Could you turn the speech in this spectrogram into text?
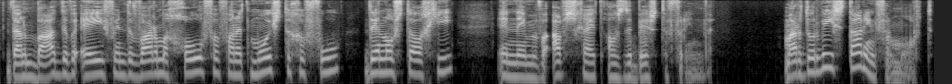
Dan baden we even in de warme golven van het mooiste gevoel, de nostalgie, en nemen we afscheid als de beste vrienden. Maar door wie is Stalin vermoord?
